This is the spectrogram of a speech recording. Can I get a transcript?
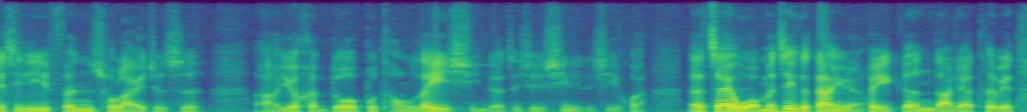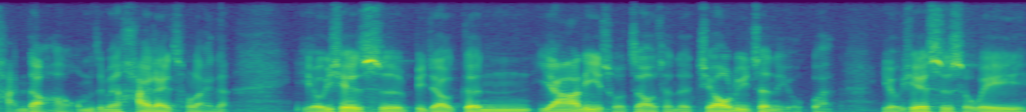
，ICD 分出来就是啊，有很多不同类型的这些心理的疾患。那在我们这个单元会跟大家特别谈到哈，我们这边 highlight 出来的，有一些是比较跟压力所造成的焦虑症的有关，有些是所谓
